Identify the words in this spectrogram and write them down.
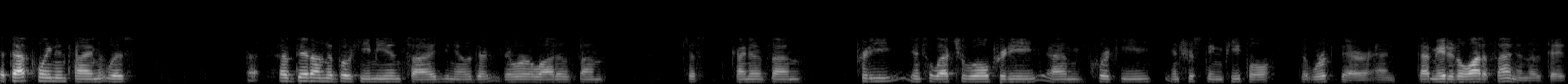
at that point in time it was a, a bit on the bohemian side. You know, there there were a lot of um, just kind of um, pretty intellectual, pretty um, quirky, interesting people that worked there, and that made it a lot of fun in those days.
